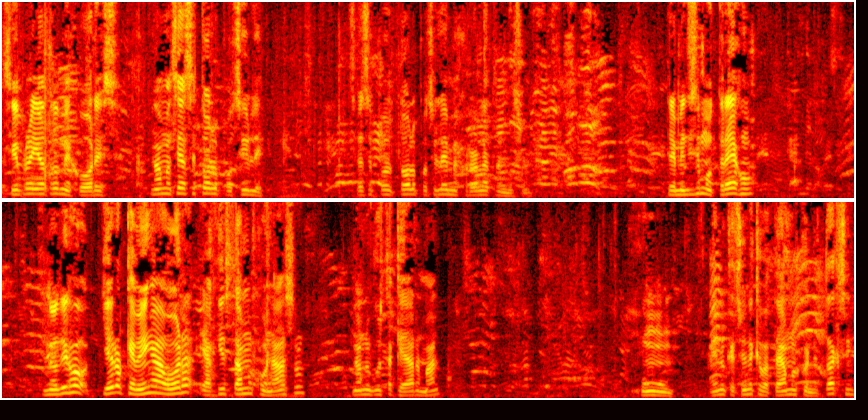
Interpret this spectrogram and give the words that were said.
Siempre hay otros mejores. Nada más se hace todo lo posible. Se hace todo lo posible de mejorar la transmisión. Tremendísimo Trejo. Nos dijo, quiero que venga ahora, y aquí estamos con Astro. No nos gusta quedar mal. Um, hay ocasiones que batallamos con el taxi.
